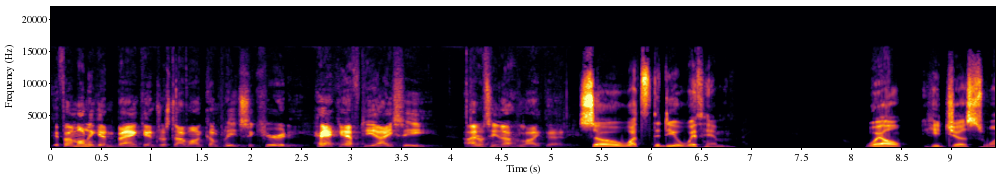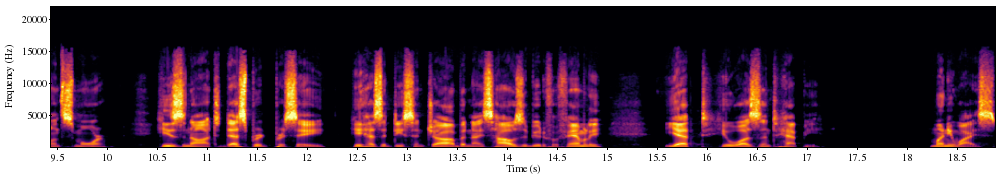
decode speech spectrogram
If I'm only getting bank interest, I want complete security. Heck, FDIC. I don't see nothing like that here. So, what's the deal with him? Well, he just wants more. He's not desperate per se. He has a decent job, a nice house, a beautiful family. Yet, he wasn't happy. Money wise.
